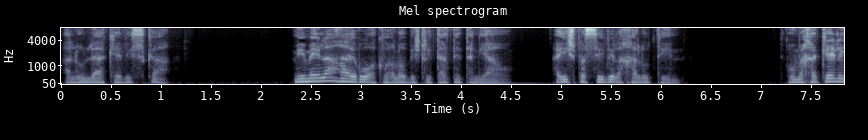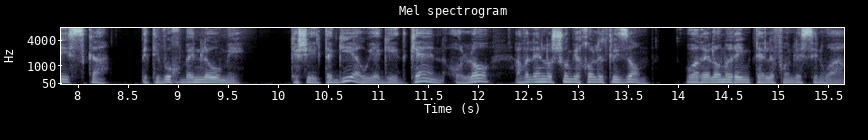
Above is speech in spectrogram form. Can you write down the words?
עלול לעכב עסקה. ממילא האירוע כבר לא בשליטת נתניהו. האיש פסיבי לחלוטין. הוא מחכה לעסקה, בתיווך בינלאומי. כשהיא תגיע הוא יגיד כן או לא, אבל אין לו שום יכולת ליזום. הוא הרי לא מרים טלפון לסינואר.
